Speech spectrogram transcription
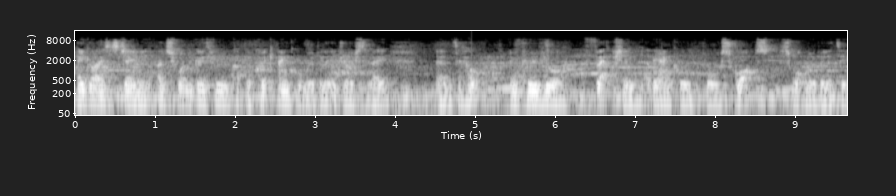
Hey guys, it's Jamie. I just wanted to go through a couple of quick ankle mobility drills today um, to help improve your flexion at the ankle for squats, squat mobility.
